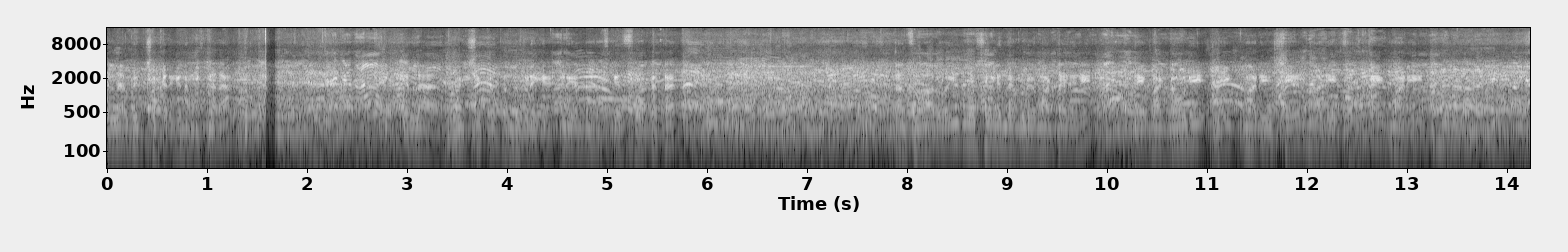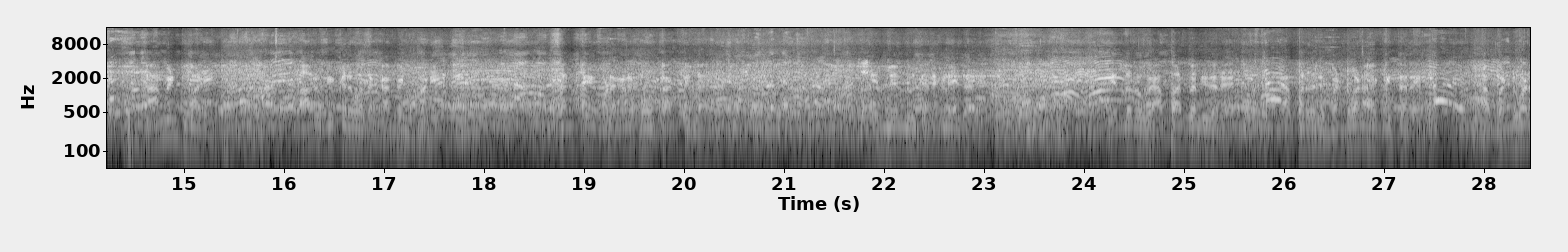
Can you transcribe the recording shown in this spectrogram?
ಎಲ್ಲ ವೀಕ್ಷಕರಿಗೆ ನಮಸ್ಕಾರ. ಎಲ್ಲ ವೀಕ್ಷಕ ಬಂಧುಗಳಿಗೆ ಕಿರಿಯ ನಮಸ್ಕಾರ ಸ್ವಾಗತ. ನಾನು ಸುಮಾರು ಐದು ವರ್ಷಗಳಿಂದ ವಿಡಿಯೋ ಮಾಡ್ತಾ ಇದ್ದೀನಿ. ದಯಮಾಡಿ ನೋಡಿ ಲೈಕ್ ಮಾಡಿ ಶೇರ್ ಮಾಡಿ ಸಬ್ಸ್ಕ್ರೈಬ್ ಮಾಡಿ. ಕಾಮೆಂಟ್ ಮಾಡಿ. ಆರೋಗ್ಯಕರವಾದ ಕಾಮೆಂಟ್ ಮಾಡಿ. ಸಂತೆ ಒಳಗಡೆ ಹೋಗೋಕ್ಕಾಗ್ತಿಲ್ಲ. ಎಲ್ಲೆಲ್ಲೂ ಜನಗಳೇ ಇದ್ದಾರೆ. ಎಲ್ಲರೂ ವ್ಯಾಪಾರದಲ್ಲಿದ್ದಾರೆ. ವ್ಯಾಪಾರದಲ್ಲಿ ಬಂಡವಾಳ ಹಾಕಿದ್ದಾರೆ. ಆ ಬಂಡವಾಳ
